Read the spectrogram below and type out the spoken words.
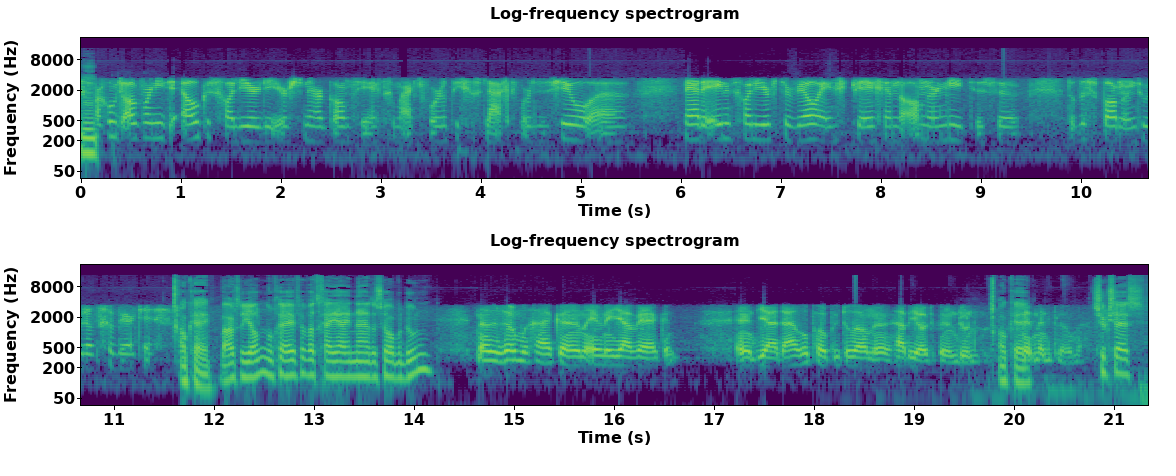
Hm. Maar goed, ook maar niet elke scholier die eerst een herkansing heeft gemaakt voordat hij geslaagd wordt. Het is heel, nou ja, de ene scholier heeft er wel een gekregen en de ander niet. Dus dat is spannend hoe dat gebeurd is. Oké, okay. Wouter Jan, nog even. Wat ga jij na de zomer doen? Na de zomer ga ik even een jaar werken. En het jaar daarop hoop ik toch wel een hbo te kunnen doen. Met mijn diploma. Succes.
